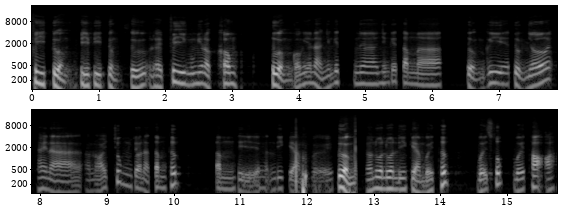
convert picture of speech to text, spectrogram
phi tưởng phi phi tưởng xứ đây phi cũng nghĩa là không tưởng có nghĩa là những cái ờ, những cái tâm uh, tưởng ghi tưởng nhớ ấy, hay là nói chung cho là tâm thức tâm thì đi kèm với tưởng nó luôn luôn đi kèm với thức với xúc với thọ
